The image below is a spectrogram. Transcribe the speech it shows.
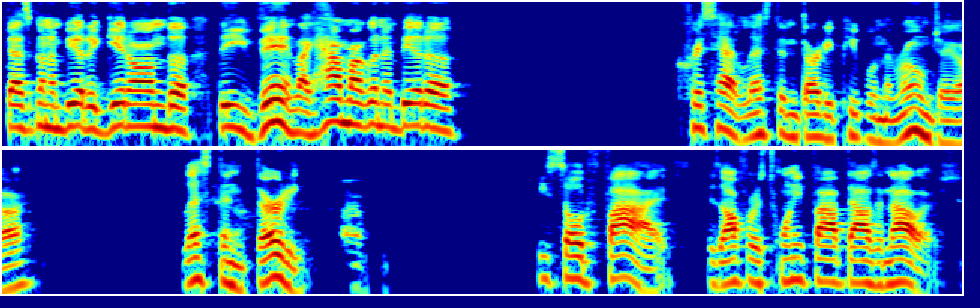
that's gonna be able to get on the the event. Like, how am I gonna be able to? Chris had less than 30 people in the room, JR. Less than 30. He sold five. His offer was $25,000.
